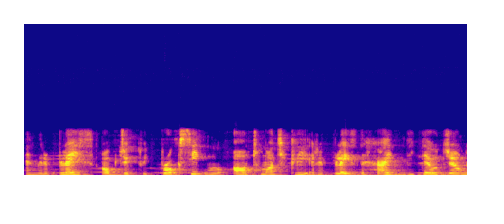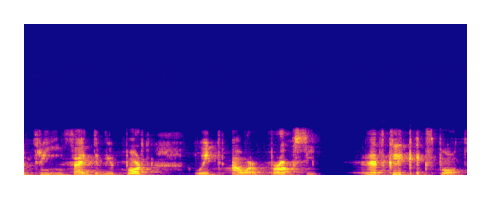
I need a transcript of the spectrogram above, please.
and replace object with proxy will automatically replace the high detail geometry inside the viewport with our proxy. Let's click export.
